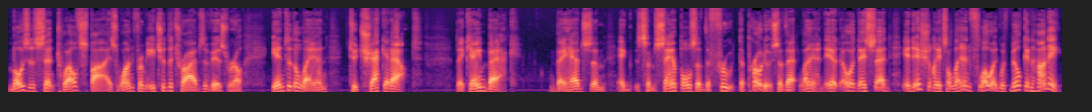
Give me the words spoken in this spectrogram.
Moses sent 12 spies, one from each of the tribes of Israel, into the land to check it out. They came back. They had some eh, some samples of the fruit, the produce of that land. It, oh, they said initially it's a land flowing with milk and honey.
